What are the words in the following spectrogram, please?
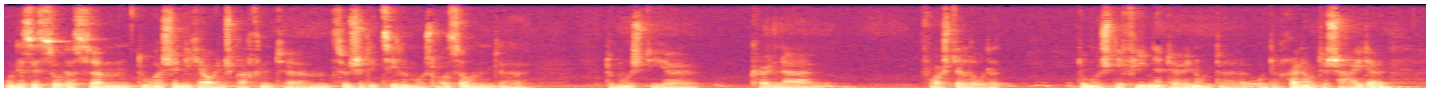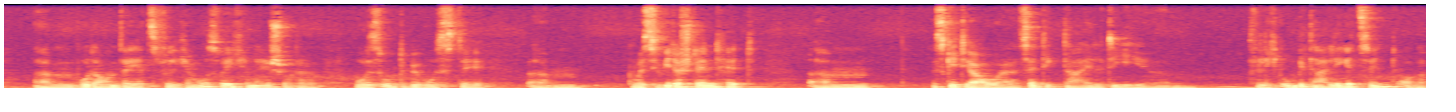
Und es ist so, dass ähm, du wahrscheinlich auch entsprechend ähm, zwischen die Ziele musst lassen und äh, du musst dir können vorstellen oder du musst die feinen Töne unter, unter können unterscheiden, ähm, wo der andere jetzt vielleicht am Ausweichen ist oder wo das Unterbewusste ähm, gewisse Widerstände hat. Ähm, es gibt ja auch äh, Sättigteile, die ähm, vielleicht unbeteiligt sind, aber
